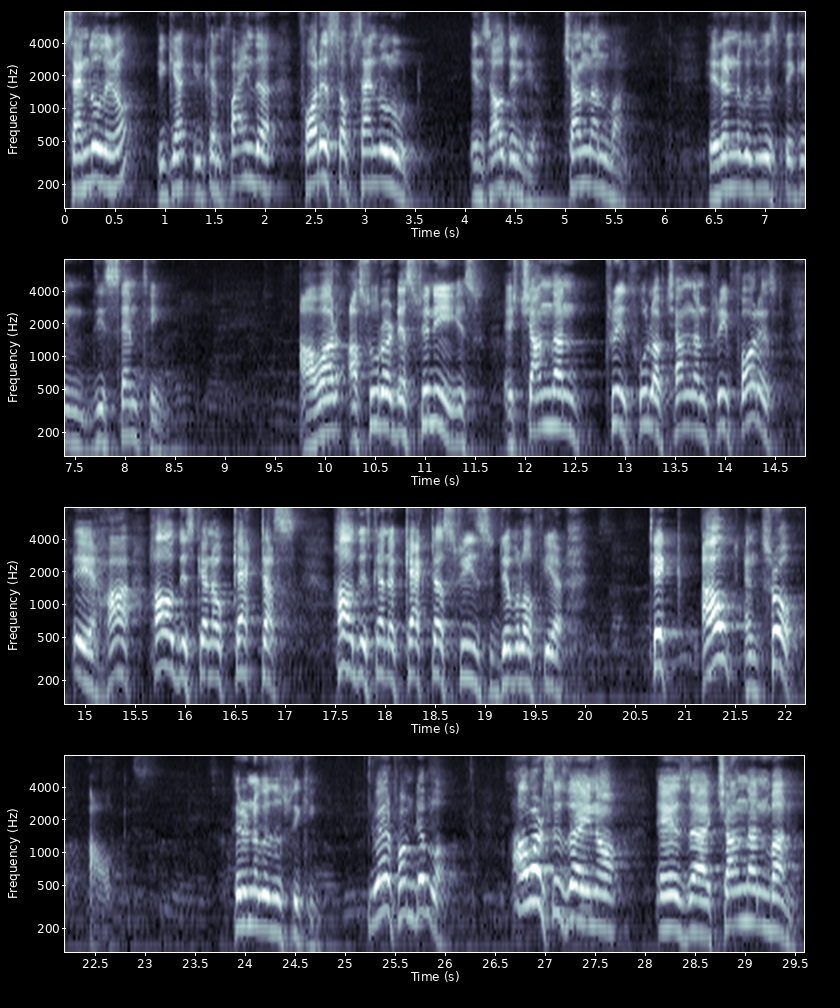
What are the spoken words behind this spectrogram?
sandal, you know, you can, you can find the forest of sandalwood in South India, Chandanban. Hiranyakasipu is speaking this same thing. Our Asura destiny is a Chandan tree, full of Chandan tree forest. Hey, how, how this kind of cactus, how this kind of cactus trees develop here. Take out and throw out. Hiranyakasipu speaking. Where from develop? Ours is, you know, is uh, Chandanban,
